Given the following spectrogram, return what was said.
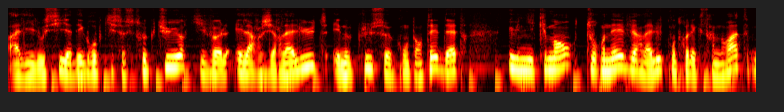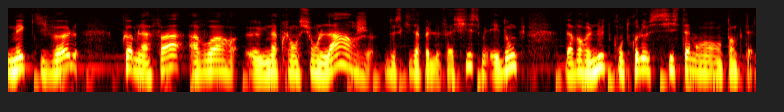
À Lille aussi, il y a des groupes qui se structurent, qui veulent élargir la lutte et ne plus se contenter d'être uniquement tournés vers la lutte contre l'extrême droite, mais qui veulent comme la FA, avoir euh, une appréhension large de ce qu'ils appellent le fascisme et donc d'avoir une lutte contre le système en tant que tel.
